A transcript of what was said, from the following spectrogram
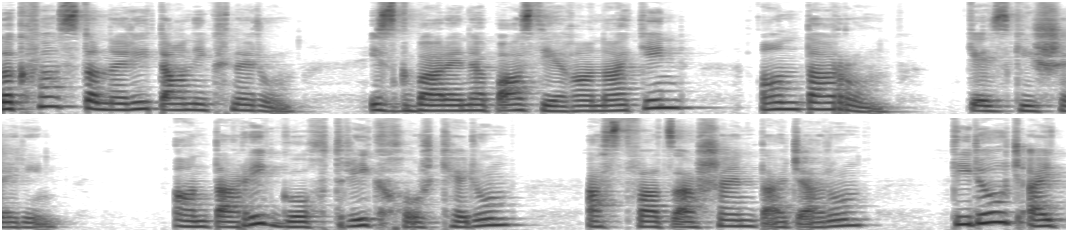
լքված տների տանիքներում, իսկ բարենպաստ եղանակին անտառում, կեսգիշերին։ Անտառի գողտրիկ խորքերում, Աստվածաշեն տաճարում Տիրոջ այդ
